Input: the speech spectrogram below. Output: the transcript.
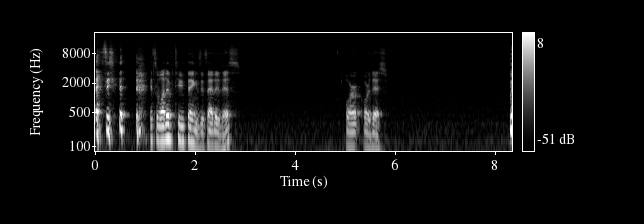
it's one of two things. It's either this or or this.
